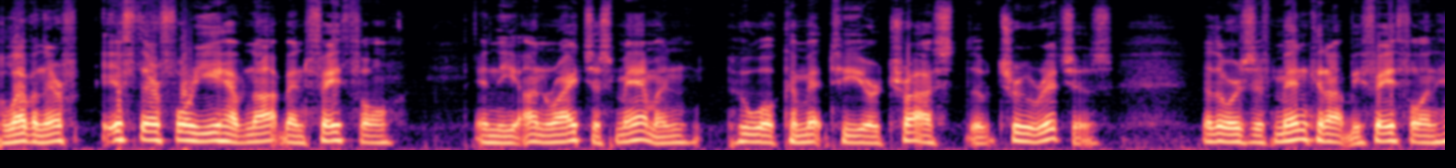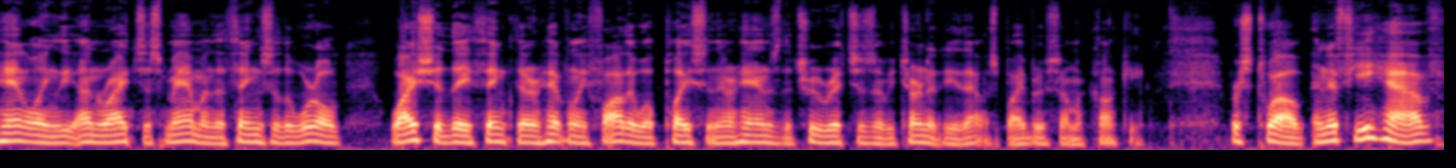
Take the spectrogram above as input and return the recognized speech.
11. If therefore ye have not been faithful in the unrighteous mammon, who will commit to your trust the true riches. In other words, if men cannot be faithful in handling the unrighteous mammon, the things of the world, why should they think their heavenly Father will place in their hands the true riches of eternity? That was by Bruce R. McConkie. Verse 12 And if ye have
